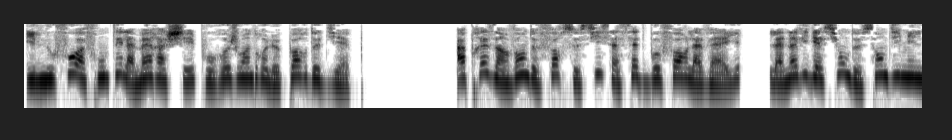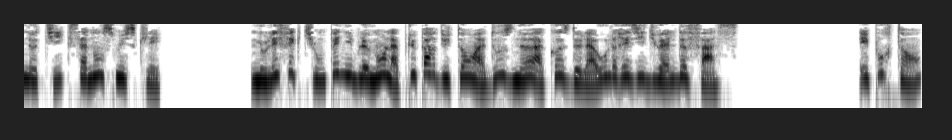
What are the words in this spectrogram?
Il nous faut affronter la mer hachée pour rejoindre le port de Dieppe. Après un vent de force 6 à 7 Beaufort la veille, la navigation de 110 000 nautiques s'annonce musclée. Nous l'effectuons péniblement la plupart du temps à 12 nœuds à cause de la houle résiduelle de face. Et pourtant,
